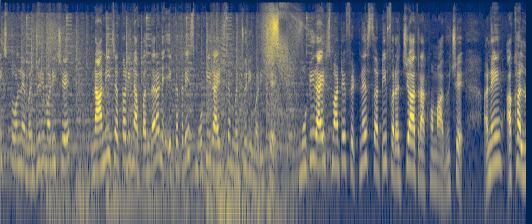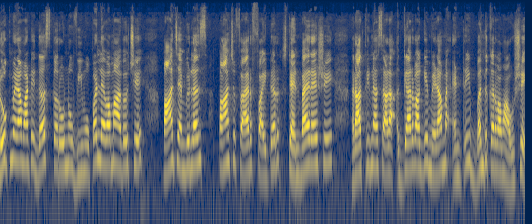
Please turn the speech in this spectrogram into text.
એક સ્ટોલને મંજૂરી મળી છે. નાની ચકડીના પંદર અને એકત્રીસ મોટી રાઇડ્સને મંજૂરી મળી છે. મોટી રાઇડ્સ માટે ફિટનેસ સર્ટી ફરજિયાત રાખવામાં આવ્યું છે. અને આખા લોકમેળા માટે દસ કરોડનો વીમો પણ લેવામાં આવ્યો છે. પાંચ એમ્બ્યુલન્સ, પાંચ ફાયર ફાઇટર સ્ટેન્ડ બાય રહેશે. રાત્રિના સાડા અગિયાર વાગે મેળામાં એન્ટ્રી બંધ કરવામાં આવશે.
